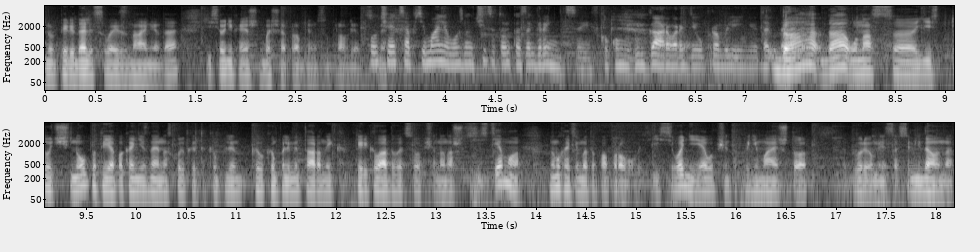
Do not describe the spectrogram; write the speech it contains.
ну, передали свои знания, да, и сегодня, конечно, большая проблема с управленцами. Получается, оптимально можно учиться только за границей, в каком-нибудь Гарварде управлению и так далее. Да, да, у нас э, есть точный опыт, и я пока не знаю, насколько это комплементарно и перекладывается вообще на нашу систему, но мы хотим это попробовать. И сегодня я, в общем-то, понимаю, что, говорю, у меня совсем недавно,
